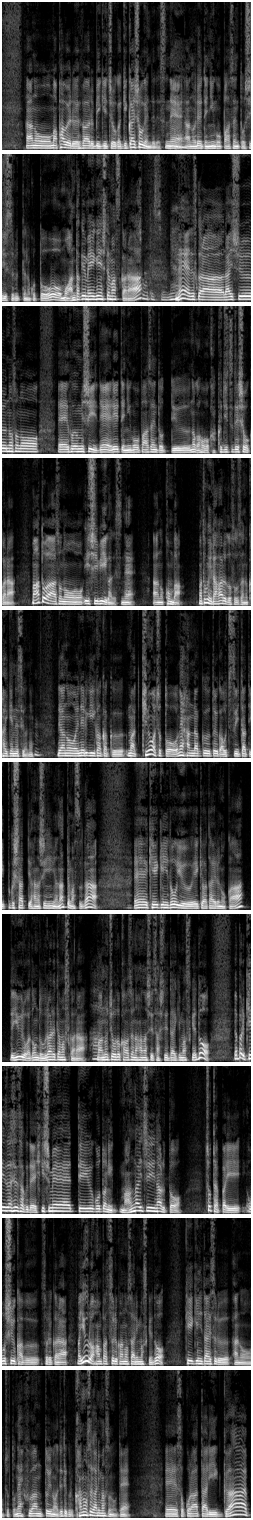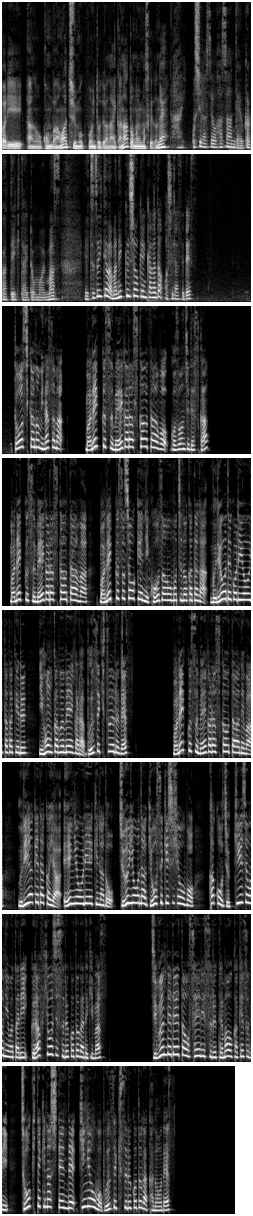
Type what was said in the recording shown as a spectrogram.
あの、まあ、パウエル FRB 議長が議会証言でですね、あの、0.25%を支持するっていうようなことを、もうあんだけ明言してますから、そうですよね。ね、ですから、来週のその、えー、FOMC で0.25%っていうのがほぼ確実でしょうから、まあ、あとはその ECB がですね、あの、今晩、まあ、特にラガルド総裁の会見ですよね。うん、で、あの、エネルギー価格、まあ、昨日はちょっとね、反落というか落ち着いたって一服したっていう話にはなってますが、えー、景気にどういう影響を与えるのか、で、ユーロがどんどん売られてますから、はい、まあ、後ほど為替の話させていただきますけど、やっぱり経済政策で引き締めっていうことに万が一になると、ちょっとやっぱり欧州株、それから、まあ、ユーロは反発する可能性ありますけど、景気に対する、あの、ちょっとね、不安というのが出てくる可能性がありますので、えー、そこらあたりが、やっぱり、あの、今晩は注目ポイントではないかなと思いますけどね。はい。お知らせを挟んで伺っていきたいと思います。えー、続いてはマネックス証券からのお知らせです。投資家の皆様、マネックス銘柄スカウターをご存知ですか？マネックス銘柄スカウターは、マネックス証券に口座をお持ちの方が無料でご利用いただける日本株銘柄分析ツールです。マネックス銘柄スカウターでは、売上高や営業利益など重要な業績指標を過去10期以上にわたりグラフ表示することができます。自分でデータを整理する手間をかけずに、長期的な視点で企業を分析することが可能です。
